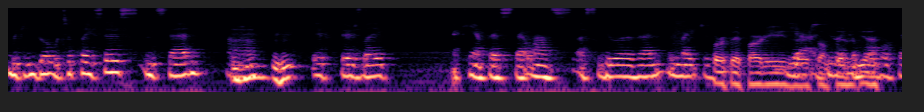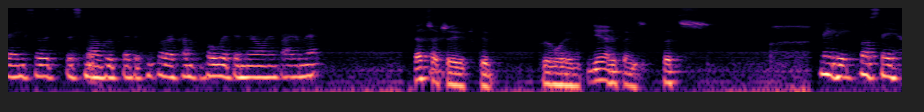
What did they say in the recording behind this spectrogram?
we can go to places instead. Um, If there's like a campus that wants us to do an event, we might just birthday parties yeah or do something. like a yeah, mobile thing. So it's the small group that the people are comfortable with in their own environment. that's actually a good, good way to Yeah. do things. That's Maybe we'll see.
